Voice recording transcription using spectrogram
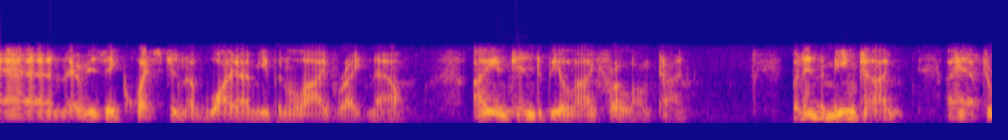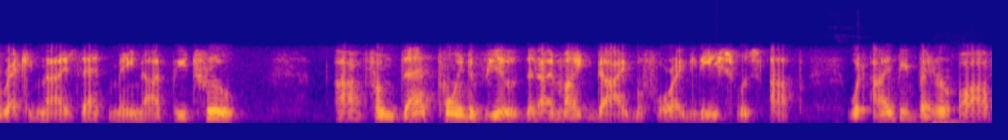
And there is a question of why I'm even alive right now. I intend to be alive for a long time. But in the meantime, I have to recognize that may not be true. Uh, from that point of view, that I might die before a lease was up, would I be better off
